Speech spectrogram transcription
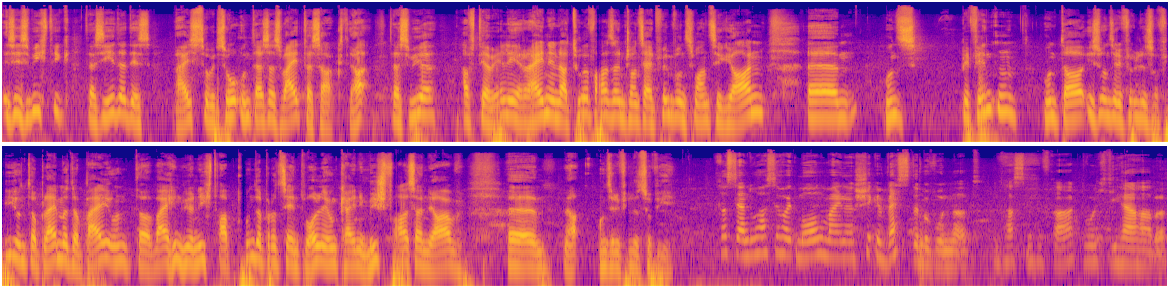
es ist wichtig, dass jeder das weiß sowieso und dass er es weiter sagt. Ja, dass wir auf der Welle reine Naturfasern schon seit 25 Jahren ähm, uns befinden. Und da ist unsere Philosophie und da bleiben wir dabei und da weichen wir nicht ab. 100% Wolle und keine Mischfasern, ja, äh, ja, unsere Philosophie. Christian, du hast ja heute Morgen meine schicke Weste bewundert und hast mich gefragt, wo ich die her habe.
